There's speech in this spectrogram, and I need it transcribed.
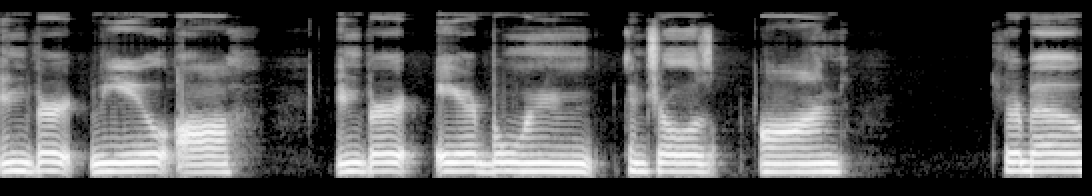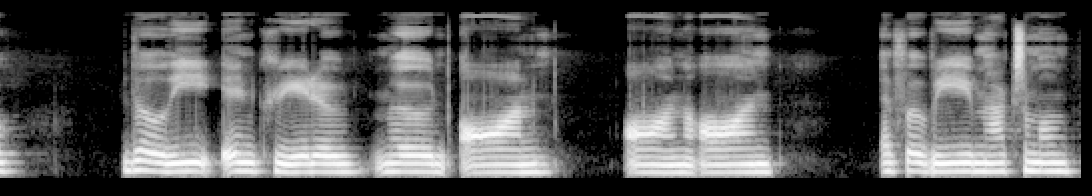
invert view off. Invert airborne controls on. Turbo delete in creative mode on on on FOV maximum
